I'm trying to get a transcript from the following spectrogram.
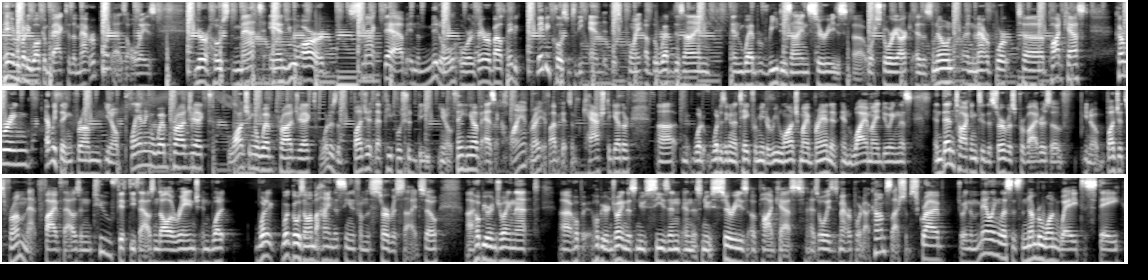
Hey, everybody, welcome back to the Matt Report. As always, your host, Matt, and you are smack dab in the middle or thereabouts, maybe maybe closer to the end at this point of the web design and web redesign series uh, or story arc, as it's known in the Matt Report uh, podcast covering everything from you know planning a web project launching a web project what is the budget that people should be you know thinking of as a client right? If i've got some cash together uh, what what is it going to take for me to relaunch my brand and, and why am i doing this? And then talking to the service providers of you know budgets from that 5000 to $50000 range and what what it, what goes on behind the scenes from the service side so i hope you're enjoying that I uh, hope, hope you're enjoying this new season and this new series of podcasts. As always, it's mattreport.com slash subscribe. Join the mailing list. It's the number one way to stay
